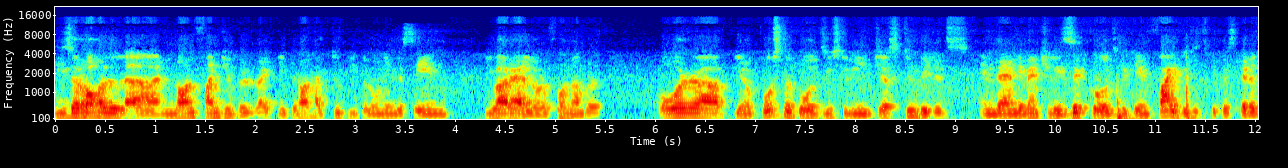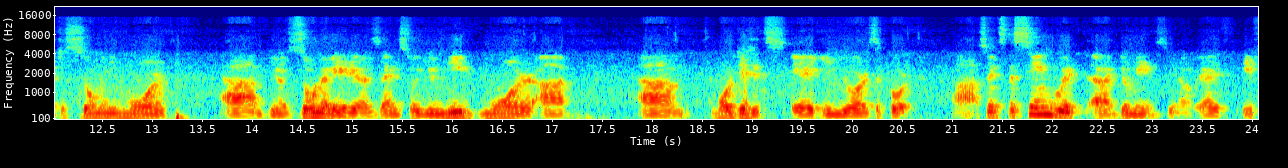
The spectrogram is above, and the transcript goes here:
these are all uh, non-fungible, right? You cannot have two people owning the same URL or a phone number. Or uh, you know, postal codes used to be just two digits, and then eventually zip codes became five digits because there are just so many more, um, you know, zonal areas, and so you need more uh, um, more digits uh, in your zip code. Uh, so it's the same with uh, domains. You know, if, if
